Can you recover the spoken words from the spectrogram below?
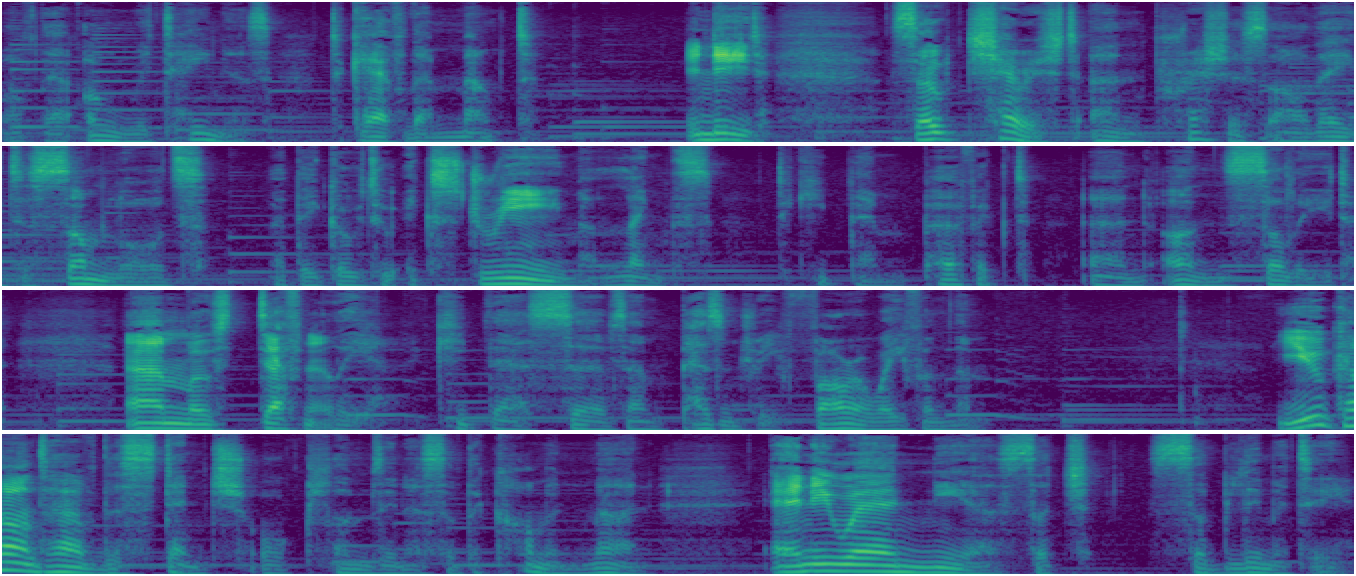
of their own retainers to care for their mount. Indeed, so cherished and precious are they to some lords that they go to extreme lengths to keep them perfect and unsullied, and most definitely keep their serfs and peasantry far away from them. You can't have the stench or clumsiness of the common man anywhere near such sublimity,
